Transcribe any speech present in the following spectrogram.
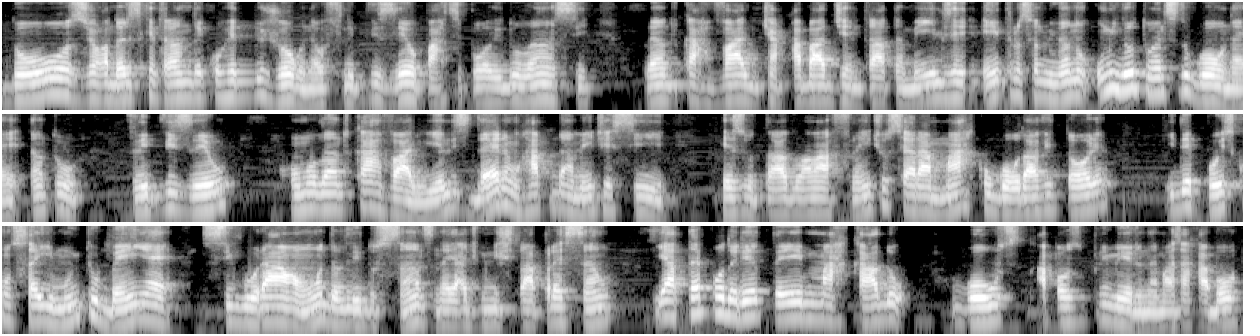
dos jogadores que entraram no decorrer do jogo, né? O Felipe Vizeu participou ali do lance, Leandro Carvalho tinha acabado de entrar também, eles entram, se não me engano, um minuto antes do gol, né? Tanto Felipe Vizeu como Leandro Carvalho. E eles deram rapidamente esse resultado lá na frente, o Ceará marca o gol da vitória e depois consegue muito bem é, segurar a onda ali do Santos, né? Administrar a pressão e até poderia ter marcado gols após o primeiro, né? Mas acabou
